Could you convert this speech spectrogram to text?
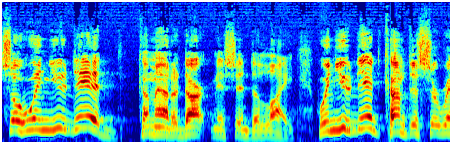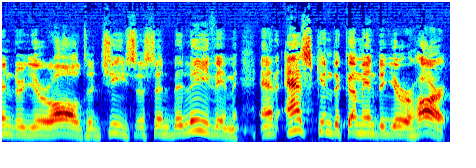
So when you did come out of darkness into light, when you did come to surrender your all to Jesus and believe Him and ask Him to come into your heart,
